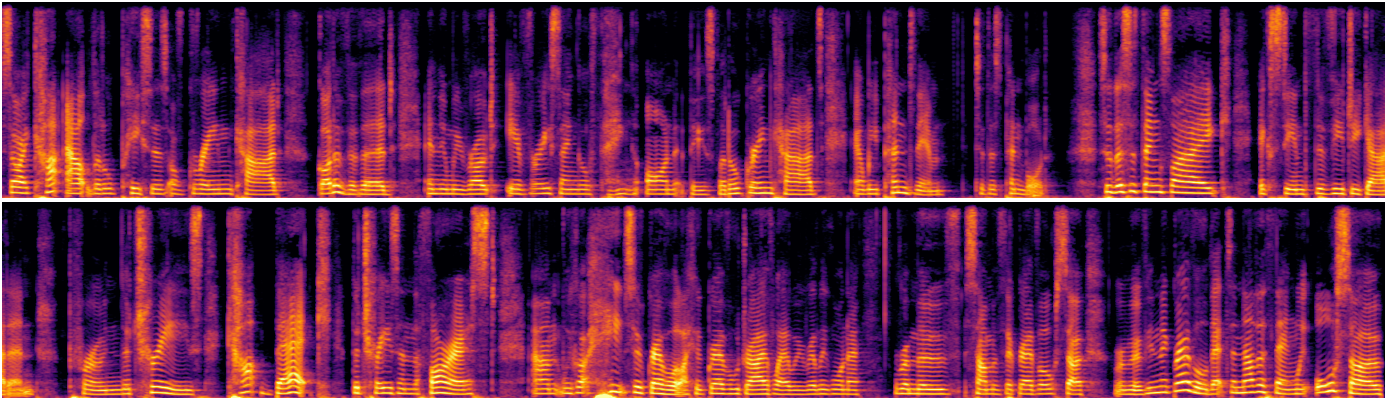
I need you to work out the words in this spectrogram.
So I cut out little pieces of green card, got a vivid, and then we wrote every single thing on these little green cards and we pinned them to this pin board. So, this is things like extend the veggie garden, prune the trees, cut back the trees in the forest. Um, we've got heaps of gravel, like a gravel driveway. We really want to remove some of the gravel. So, removing the gravel, that's another thing. We also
